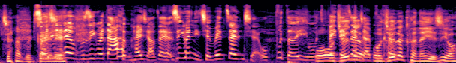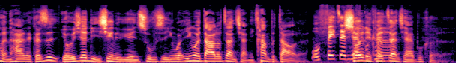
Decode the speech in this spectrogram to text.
这样的概念。所以那个不是因为大家很嗨想要站起来，是因为你前面站起来，我不得已，我非得站起来我。我觉得可能也是有很嗨的，可是有一些理性的元素，是因为因为大家都站起来，你看不到了，我非站起来，所以你非站起来不可了。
